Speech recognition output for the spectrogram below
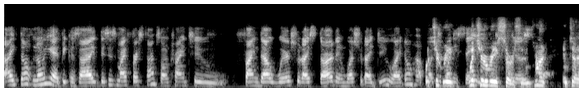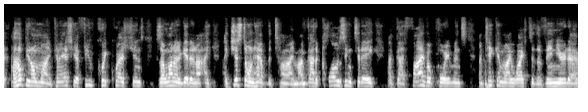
I don't know yet because I, this is my first time, so I'm trying to find out where should I start and what should I do? I don't have What's much your, money what's your resources? just- into, I hope you don't mind. Can I ask you a few quick questions? Because I want to get an, I, I just don't have the time. I've got a closing today. I've got five appointments. I'm taking my wife to the vineyard. I-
